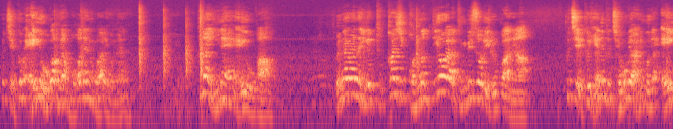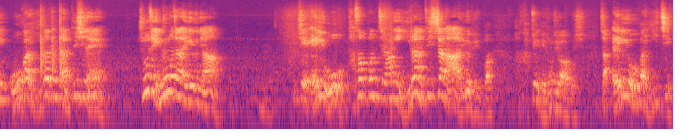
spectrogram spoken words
그치? 그럼 A5가 그냥 뭐가 되는 거야 이거는? 그냥 이네 A5가. 왜냐면은 이게 두 칸씩 건너뛰어야 등비수열을 이룰 거 아니야. 그치? 그 얘는 그 제곱이 아니고 그냥 A5가 2가 된다는 뜻이네. 주어져 있는 거잖아 이게 그냥 그치 A5 다섯 번째 항이 2라는 뜻이잖아 이거 뭐 아, 갑자기 내정지가 가고 씨. 자 A5가 2지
